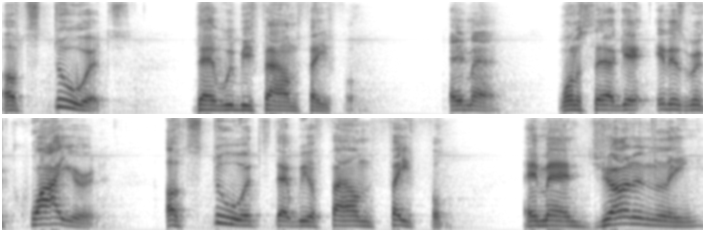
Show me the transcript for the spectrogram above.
of stewards that we be found faithful. Amen. Want to say again, it is required of stewards that we are found faithful. Amen. Journaling,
